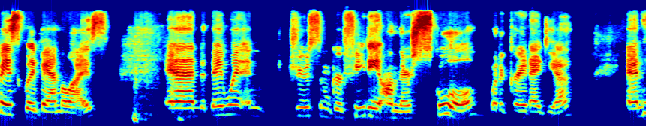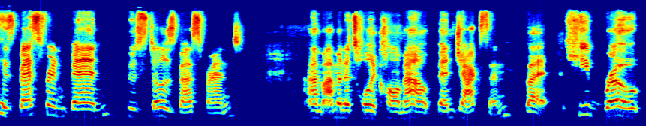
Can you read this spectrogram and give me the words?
basically vandalize. and they went and drew some graffiti on their school. What a great idea. And his best friend, Ben, who's still his best friend, um, I'm going to totally call him out, Ben Jackson, but he wrote,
